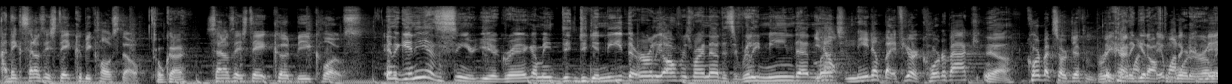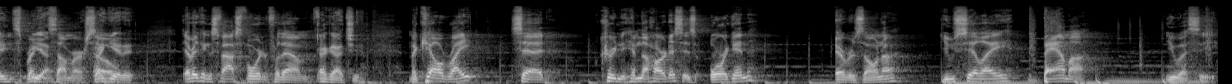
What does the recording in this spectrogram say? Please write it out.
I think San Jose State could be close though. Okay. San Jose State could be close. And again, he has a senior year, Greg. I mean, do, do you need the early offers right now? Does it really mean that You much? don't need them, but if you're a quarterback, Yeah. quarterbacks are a different breed. They kinda get off they the board early. in spring Yeah, and summer. So I get it. Everything's fast forwarded for them. I got you. Mykael Wright said recruiting him the hardest is Oregon, Arizona, UCLA, Bama, USC.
